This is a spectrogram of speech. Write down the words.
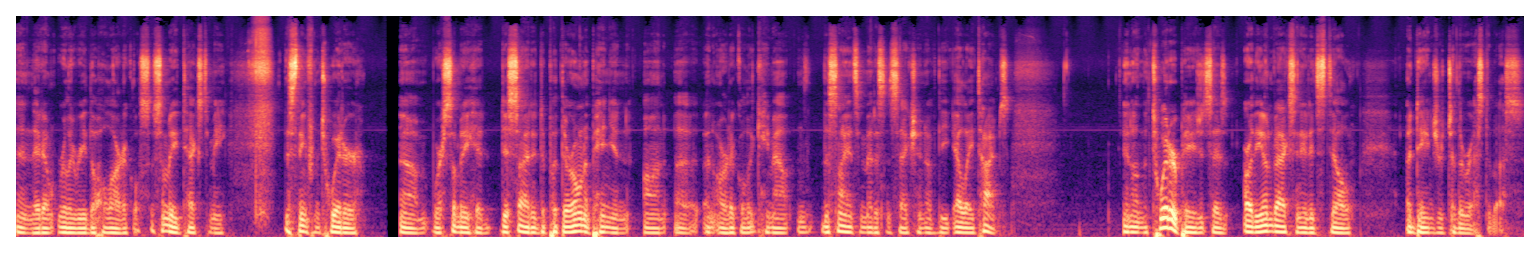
and they don't really read the whole article. So somebody texted me this thing from Twitter um, where somebody had decided to put their own opinion on uh, an article that came out in the science and medicine section of the LA Times. And on the Twitter page, it says, Are the unvaccinated still a danger to the rest of us?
